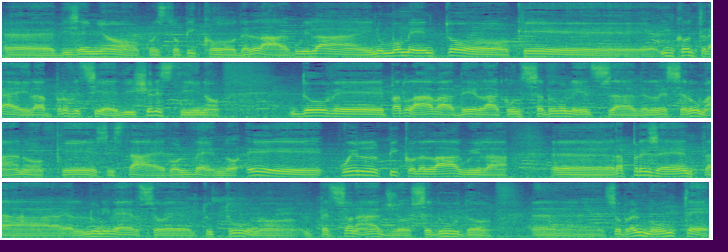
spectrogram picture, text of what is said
eh, disegnò questo picco dell'Aquila in un momento che incontrai la profezia di Celestino dove parlava della consapevolezza dell'essere umano che si sta evolvendo. E quel picco dell'aquila eh, rappresenta l'universo e il tutt'uno, il personaggio seduto eh, sopra il monte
